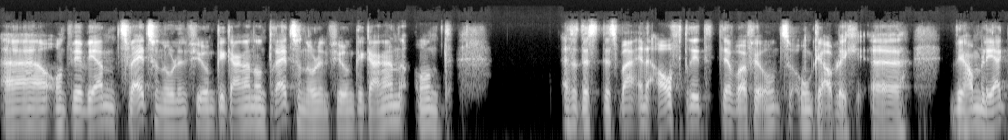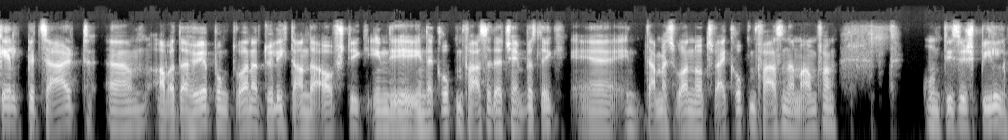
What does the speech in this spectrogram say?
Äh, und wir wären 2 zu 0 in Führung gegangen und 3 zu 0 in Führung gegangen. Und also das, das war ein Auftritt, der war für uns unglaublich. Äh, wir haben Lehrgeld bezahlt, ähm, aber der Höhepunkt war natürlich dann der Aufstieg in die in der Gruppenphase der Champions League. Äh, in, damals waren noch zwei Gruppenphasen am Anfang. Und dieses Spiel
